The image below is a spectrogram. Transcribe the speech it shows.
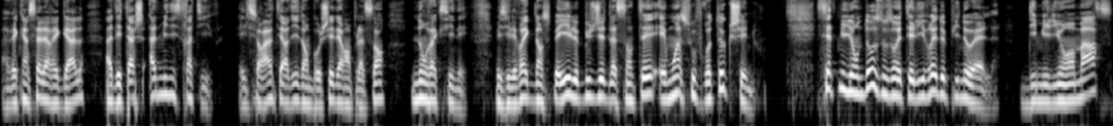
avec un salaire égal, à des tâches administratives et il sera interdit d'embaucher des remplaçants non vaccinés. Mais il est vrai que dans ce pays, le budget de la santé est moins souffreteux que chez nous. 7 millions de doses nous ont été livrées depuis Noël. 10 millions en mars,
